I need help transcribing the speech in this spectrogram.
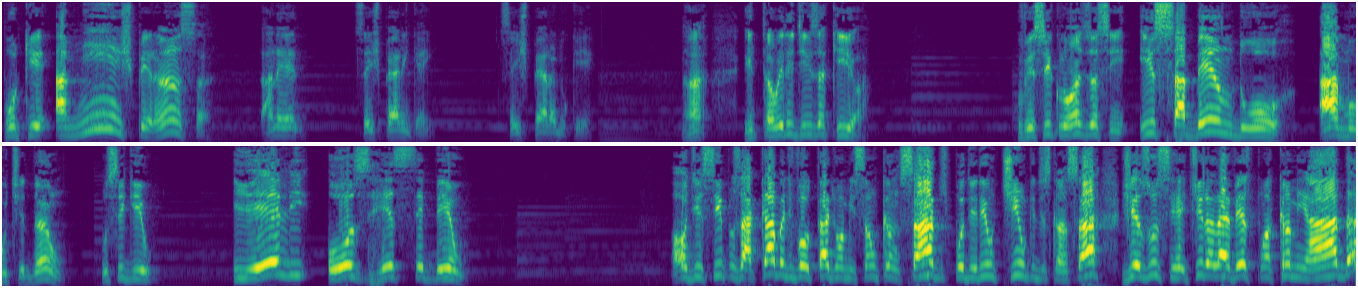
Porque a minha esperança está nele. Você espera em quem? Você espera no quê? Então ele diz aqui, ó. O versículo 11 diz assim: E sabendo-o a multidão, o seguiu e ele os recebeu. Os discípulos acabam de voltar de uma missão cansados, poderiam, tinham que descansar. Jesus se retira, leva eles para uma caminhada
